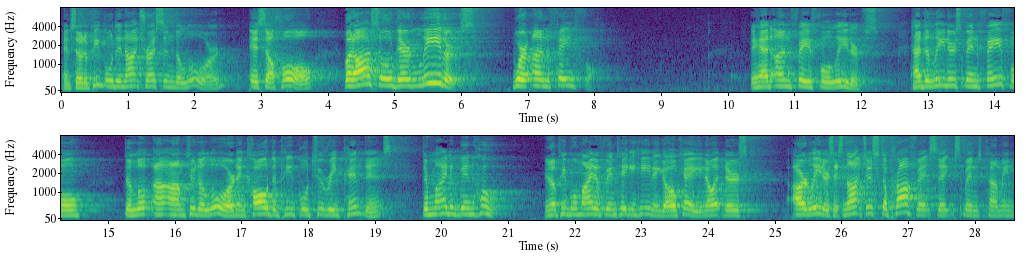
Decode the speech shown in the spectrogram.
And so the people did not trust in the Lord as a whole, but also their leaders were unfaithful. They had unfaithful leaders. Had the leaders been faithful to, uh, um, to the Lord and called the people to repentance, there might have been hope. You know, people might have been taking heed and go, okay, you know what, there's our leaders. It's not just the prophets that's been coming,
